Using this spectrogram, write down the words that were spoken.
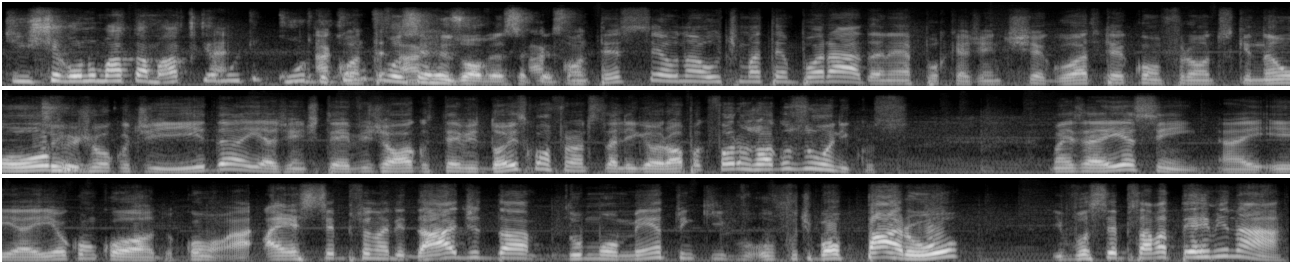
que chegou no mata-mata que é, é muito curto. Aconte Como que você resolve essa questão? Aconteceu na última temporada, né? Porque a gente chegou a ter confrontos que não houve Sim. o jogo de ida e a gente teve jogos, teve dois confrontos da Liga Europa que foram jogos únicos. Mas aí, assim, aí, e aí eu concordo. Com a, a excepcionalidade da, do momento em que o futebol parou e você precisava terminar.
